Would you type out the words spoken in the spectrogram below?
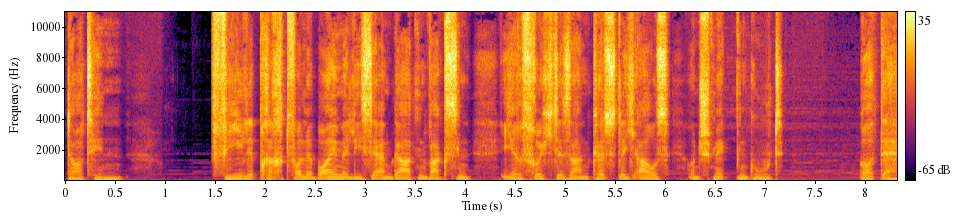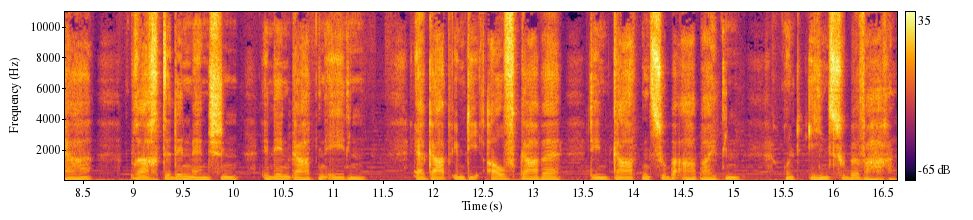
dorthin. Viele prachtvolle Bäume ließ er im Garten wachsen, ihre Früchte sahen köstlich aus und schmeckten gut. Gott der Herr brachte den Menschen in den Garten Eden. Er gab ihm die Aufgabe, den Garten zu bearbeiten und ihn zu bewahren.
